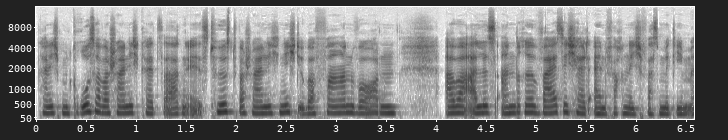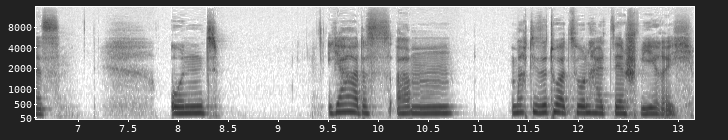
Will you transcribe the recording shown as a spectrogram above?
kann ich mit großer Wahrscheinlichkeit sagen, er ist höchstwahrscheinlich nicht überfahren worden, aber alles andere weiß ich halt einfach nicht, was mit ihm ist. Und ja, das ähm, macht die Situation halt sehr schwierig.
